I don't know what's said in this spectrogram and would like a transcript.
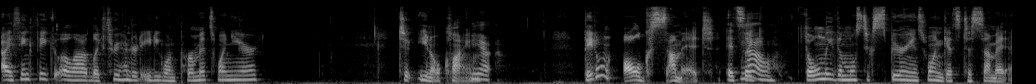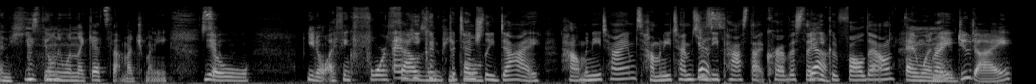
I think they allowed like 381 permits one year to, you know, climb. Yeah. They don't all summit. It's No. like the only the most experienced one gets to summit, and he's the only one that gets that much money. So, you know, I think four And he could people. potentially die. How many times? How many times does he pass that crevice that Yeah. he could fall down? and when they do die,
